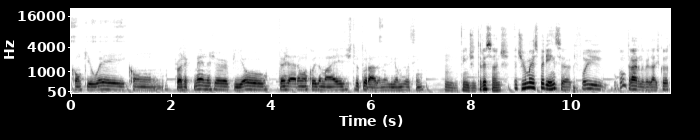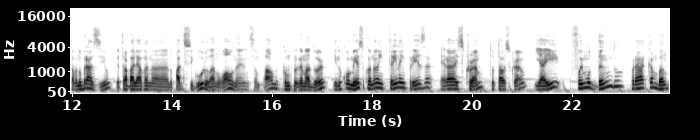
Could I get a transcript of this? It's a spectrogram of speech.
com QA, com Project Manager, PO. Então já era uma coisa mais estruturada, né, digamos assim. Hum, entendi, interessante. Eu tive uma experiência que foi o contrário, na verdade. Quando eu estava no Brasil, eu trabalhava na, no PagSeguro, lá no UOL, né, em São Paulo, como programador. E no começo, quando eu entrei na empresa, era Scrum, total Scrum. E aí foi mudando para Kanban.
